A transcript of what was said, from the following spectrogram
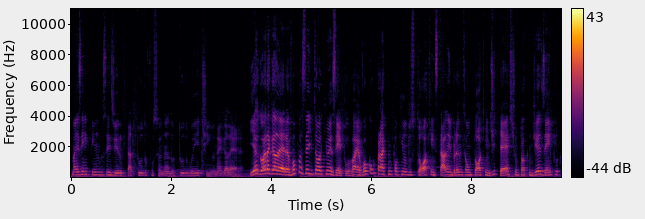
mas enfim, vocês viram que tá tudo funcionando, tudo bonitinho, né, galera? E agora, galera, vou fazer então aqui um exemplo, vai, eu vou comprar aqui um pouquinho dos tokens, tá? Lembrando que é um token de teste, um token de exemplo,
